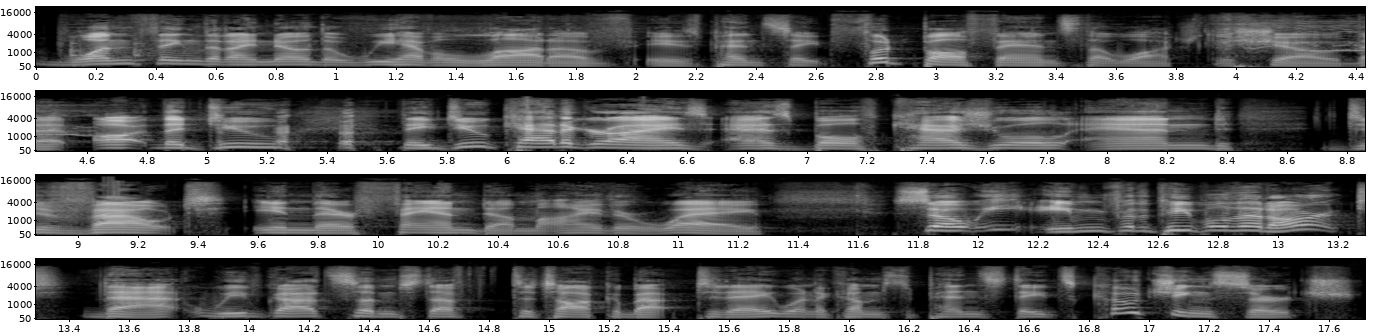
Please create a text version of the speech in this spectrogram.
One thing that I know that we have a lot of is Penn State football fans that watch the show that are that do they do categorize as both casual and devout in their fandom either way. So even for the people that aren't that, we've got some stuff to talk about today when it comes to Penn State's coaching search.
